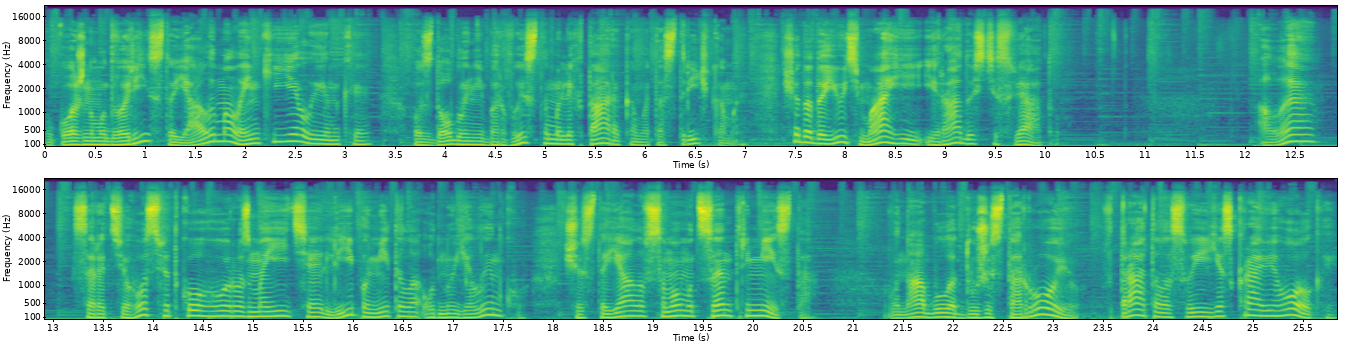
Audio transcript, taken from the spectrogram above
У кожному дворі стояли маленькі ялинки, оздоблені барвистими ліхтариками та стрічками, що додають магії і радості святу. Але серед цього святкового розмаїття Лі помітила одну ялинку, що стояла в самому центрі міста. Вона була дуже старою, втратила свої яскраві голки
